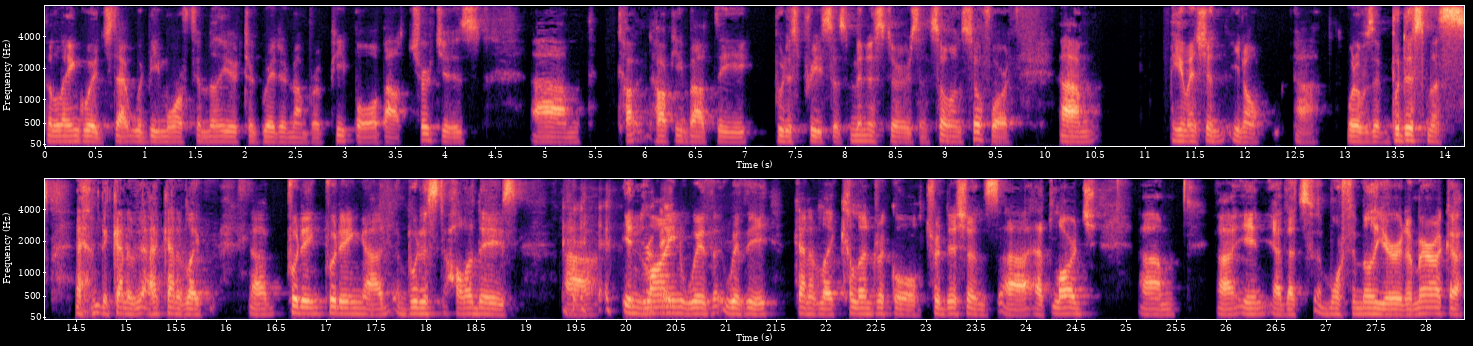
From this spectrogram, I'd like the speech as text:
the language that would be more familiar to a greater number of people about churches, um, talking about the Buddhist priests as ministers and so on and so forth. Um, you mentioned, you know, uh, what was it, Buddhismus, and the kind of uh, kind of like uh, putting putting uh, Buddhist holidays uh, in right. line with with the kind of like calendrical traditions uh, at large. Um, uh, in that's more familiar in America.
